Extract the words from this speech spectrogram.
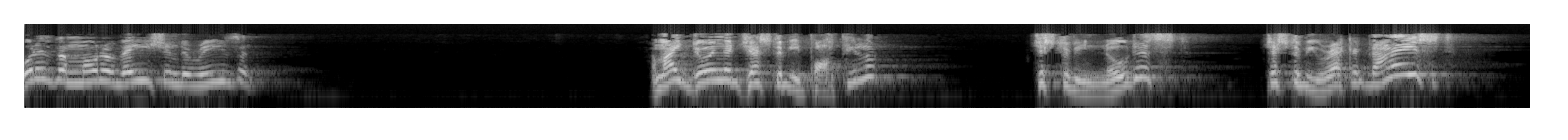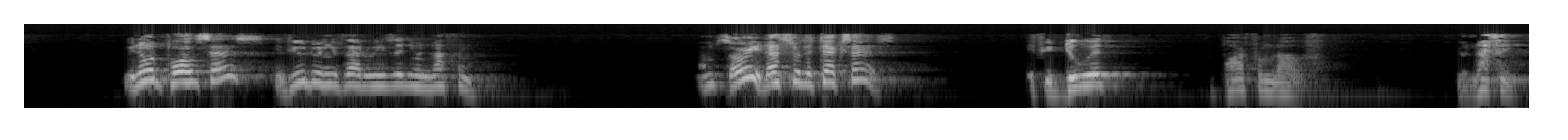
What is the motivation, the reason? Am I doing it just to be popular? Just to be noticed? Just to be recognized? You know what Paul says? If you're doing it for that reason, you're nothing. I'm sorry, that's what the text says. If you do it apart from love, you're nothing.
